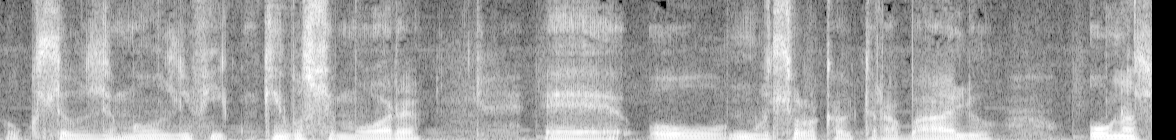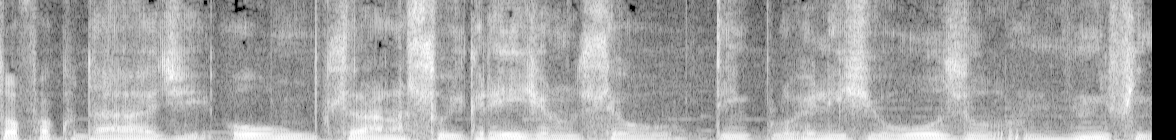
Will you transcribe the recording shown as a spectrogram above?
ou com seus irmãos, enfim, com quem você mora, é, ou no seu local de trabalho, ou na sua faculdade, ou sei lá, na sua igreja, no seu templo religioso, enfim,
